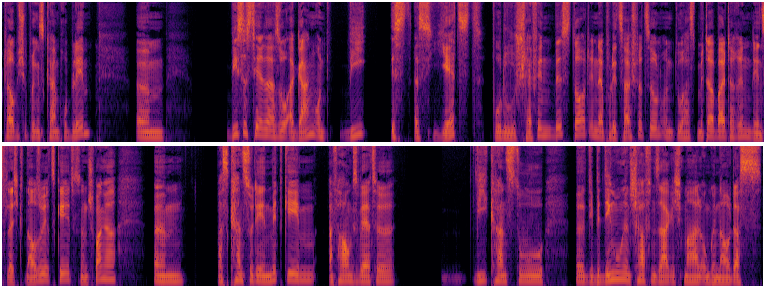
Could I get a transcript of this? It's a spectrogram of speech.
glaube ich, übrigens kein Problem. Ähm, wie ist es dir da so ergangen und wie ist es jetzt, wo du Chefin bist dort in der Polizeistation und du hast Mitarbeiterinnen, denen es vielleicht genauso jetzt geht, sind schwanger? Ähm, was kannst du denen mitgeben, Erfahrungswerte? Wie kannst du äh, die Bedingungen schaffen, sage ich mal, um genau das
